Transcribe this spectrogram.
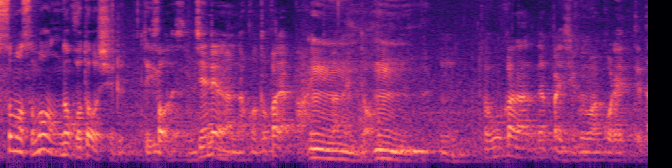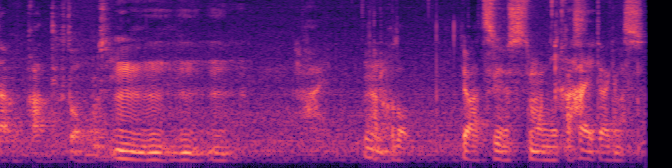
そもそものことを知るっていう。そうですね。ジェネラルなことからやっぱ入っていかないと、そこからやっぱり自分はこれって多分変わっていくと思うし、なるほど、では次の質問に行かせていただきます、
